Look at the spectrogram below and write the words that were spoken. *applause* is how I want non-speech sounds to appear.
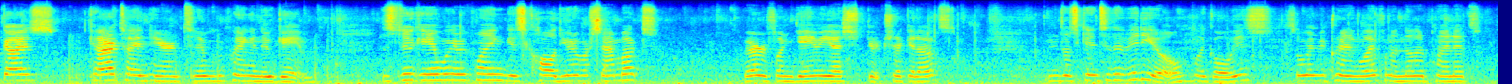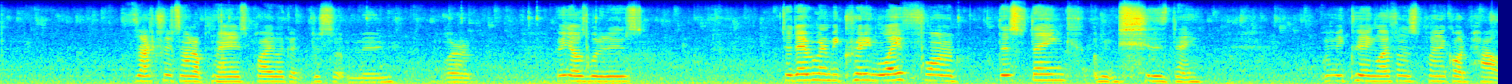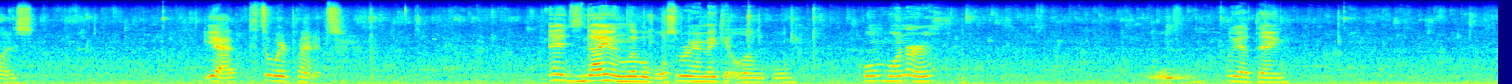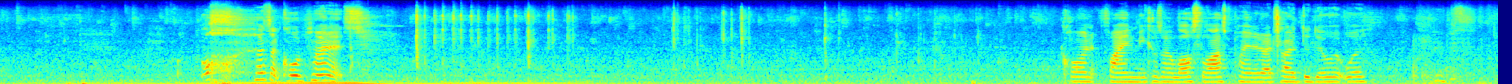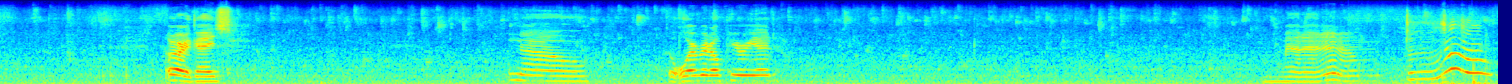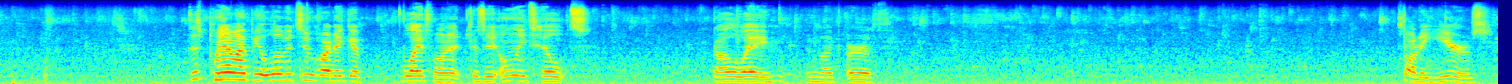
up guys? Chaotic Titan here and today we're playing a new game. This new game we're going to be playing is called Universe Sandbox. Very fun game, you guys should check it out. And let's get into the video, like always. So we're going to be creating life on another planet. It's actually, it's not a planet, it's probably like a just a moon. Or, who knows what it is. Today we're going to be creating life on this thing, mean, *laughs* this thing. Be creating life on this planet called Pallas. Yeah, it's a weird planet. It's not even livable, so we're gonna make it livable. Boom, one Earth. Ooh, look at that thing. Oh, that's a cold planet. It find me because I lost the last planet I tried to do it with. Alright, guys. Now, the orbital period. This planet might be a little bit too hard to get life on it because it only tilts all the way like Earth. A lot of years.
